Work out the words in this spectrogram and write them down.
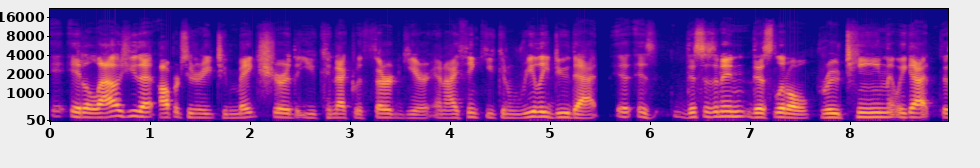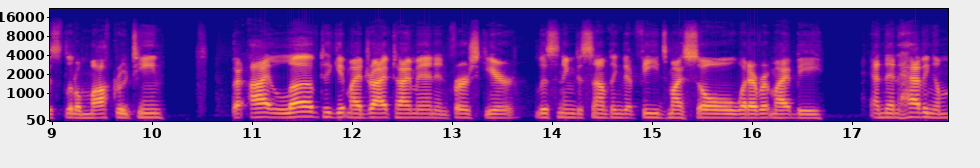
it allows you that opportunity to make sure that you connect with third gear and i think you can really do that is this isn't in this little routine that we got this little mock routine but i love to get my drive time in in first gear listening to something that feeds my soul whatever it might be and then having a,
